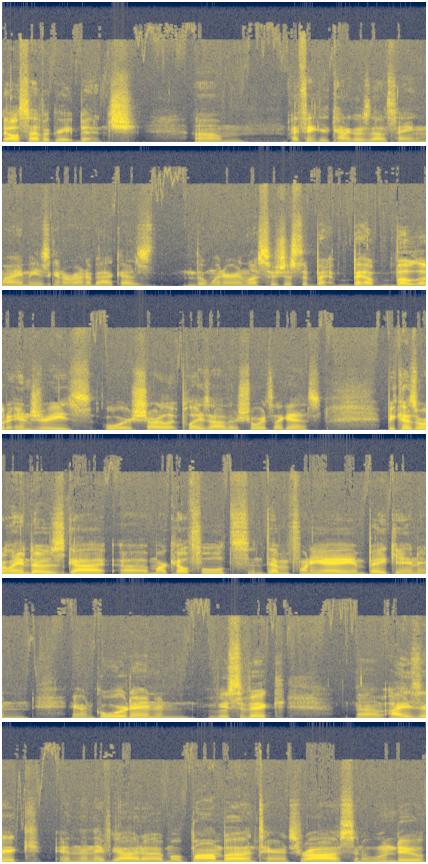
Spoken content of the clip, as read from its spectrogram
They also have a great bench. Um, I think it kind of goes without saying Miami is going to run it back as the winner unless there's just a boatload of injuries or Charlotte plays out of their shorts, I guess. Because Orlando's got uh, Markelle Fultz and Devin Fournier and Bacon and Aaron Gordon and Vucevic, um, Isaac, and then they've got uh, Mo Bamba and Terrence Ross and Awundu.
